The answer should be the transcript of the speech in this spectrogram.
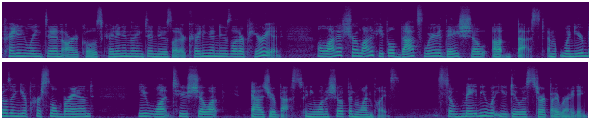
creating LinkedIn articles, creating a LinkedIn newsletter, creating a newsletter period. A lot of for a lot of people that's where they show up best. And when you're building your personal brand you want to show up as your best and you want to show up in one place. So maybe what you do is start by writing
